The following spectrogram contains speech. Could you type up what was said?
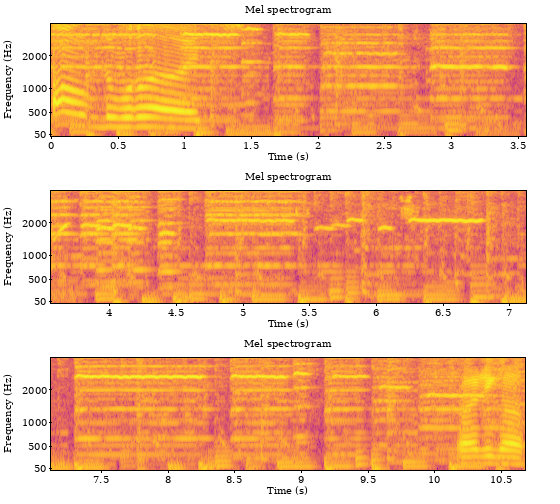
all of the woods. He go?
